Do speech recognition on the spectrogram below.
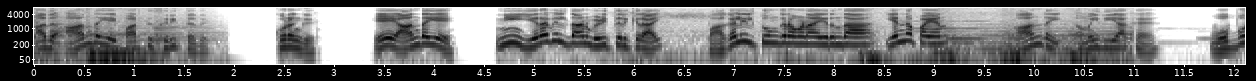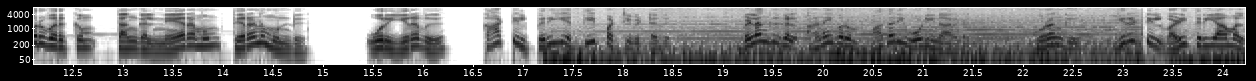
அது ஆந்தையை பார்த்து சிரித்தது. குரங்கு ஏ ஆந்தையே நீ இரவில்தான் விழித்திருக்கிறாய். பகலில் தூங்குறவனாயிருந்தா என்ன பயன்? ஆந்தை அமைதியாக ஒவ்வொருவருக்கும் தங்கள் நேரமும் திறனும் உண்டு. ஒரு இரவு காட்டில் பெரிய தீப்பற்றி விட்டது. விலங்குகள் அனைவரும் பதறி ஓடினார்கள். குரங்கு இருட்டில் வழி தெரியாமல்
